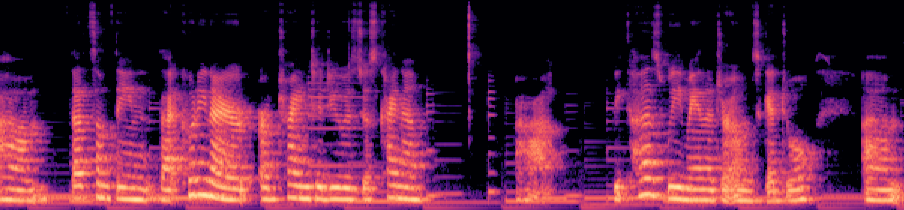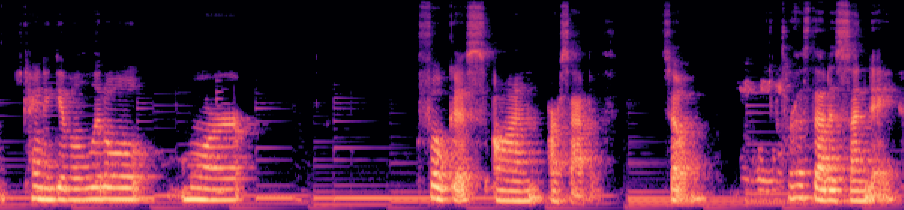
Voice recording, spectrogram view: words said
um, that's something that Cody and I are, are trying to do is just kind of, uh, because we manage our own schedule, um, kind of give a little more focus on our Sabbath. So for us that is sunday.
